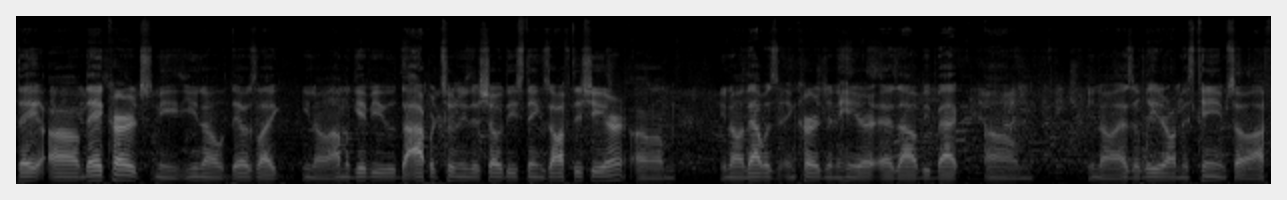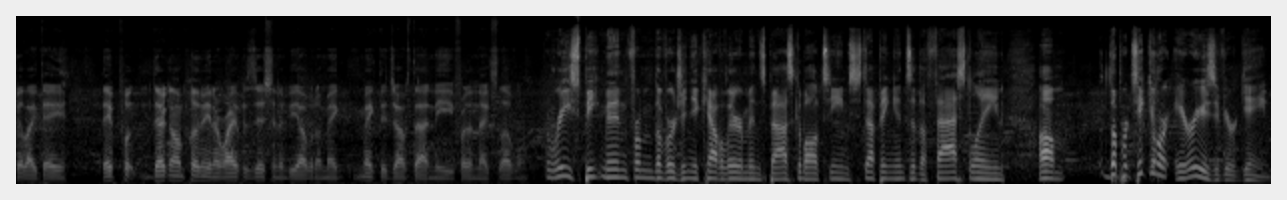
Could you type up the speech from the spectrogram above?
they um, they encouraged me. You know, they was like, you know, I'm gonna give you the opportunity to show these things off this year. Um, you know, that was encouraging to hear as I'll be back. Um, you know, as a leader on this team. So I feel like they they put they're gonna put me in the right position to be able to make make the jumps that I need for the next level. Reece Beekman from the Virginia Cavalier men's basketball team stepping into the fast lane. Um, the particular areas of your game,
